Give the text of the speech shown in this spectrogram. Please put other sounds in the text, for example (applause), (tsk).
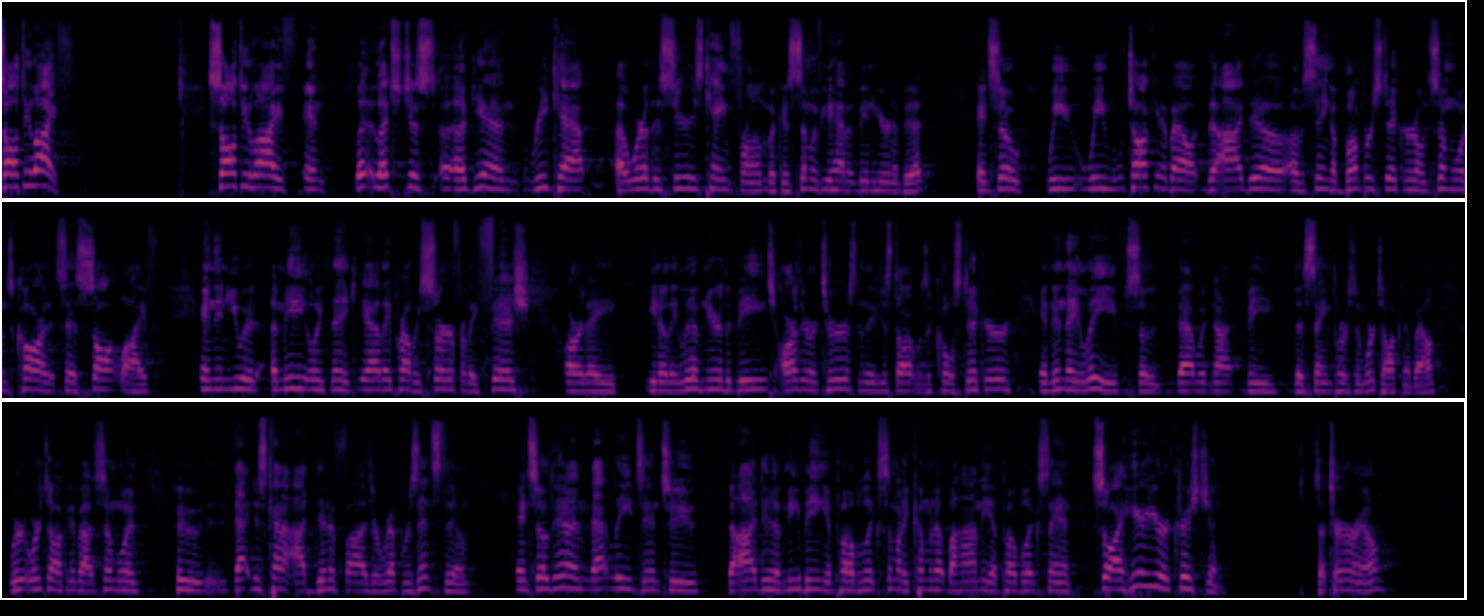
Salty life. Salty life. And let, us just, uh, again, recap uh, where this series came from because some of you haven't been here in a bit. And so we, we were talking about the idea of seeing a bumper sticker on someone's car that says Salt Life. And then you would immediately think, yeah, they probably surf or they fish or they, you know, they live near the beach. Are they a tourist? And they just thought it was a cool sticker. And then they leave. So that would not be the same person we're talking about. We're, we're talking about someone who that just kind of identifies or represents them. And so then that leads into the idea of me being in public, somebody coming up behind me at public saying, So I hear you're a Christian. So I turn around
